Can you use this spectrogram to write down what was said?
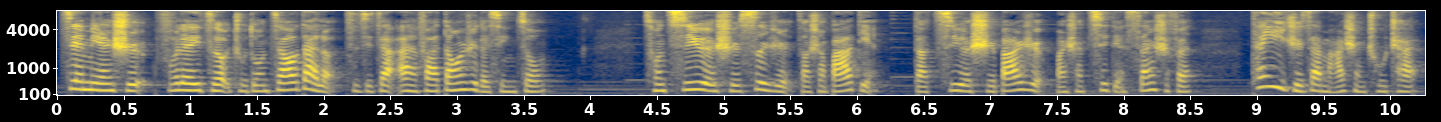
见面时，弗雷泽主动交代了自己在案发当日的行踪：从七月十四日早上八点到七月十八日晚上七点三十分，他一直在麻省出差。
